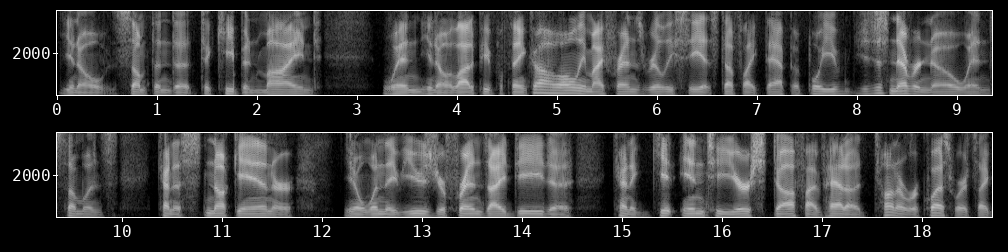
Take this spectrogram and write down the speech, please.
you know something to to keep in mind when you know a lot of people think oh only my friends really see it stuff like that but boy you you just never know when someone's kind of snuck in or you know when they've used your friend's ID to kind of get into your stuff I've had a ton of requests where it's like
